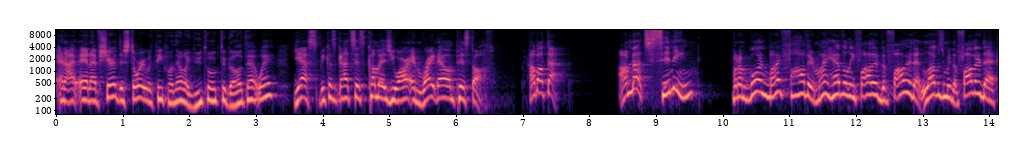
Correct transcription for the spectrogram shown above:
And I and I've shared this story with people, and they're like, You talk to God that way? Yes, because God says, Come as you are, and right now I'm pissed off. How about that? I'm not sinning. But I'm going, my father, my heavenly father, the father that loves me, the father that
